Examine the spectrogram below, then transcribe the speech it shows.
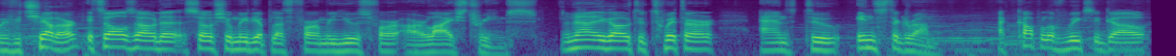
with each other. It's also the social media platform we use for our live streams. And then I go to Twitter and to Instagram. A couple of weeks ago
